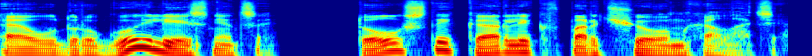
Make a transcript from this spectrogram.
а у другой лестницы — толстый карлик в парчевом халате.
